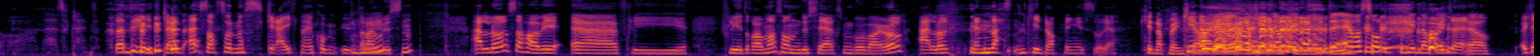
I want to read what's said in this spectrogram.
Åh, Det er så kleint. Det er dritkleint. Jeg satt sånn og skreik når jeg kom ut av den bussen. Eller så har vi eh, fly, flydrama, sånn du ser som går viral. Eller en nesten kidnappinghistorie. Kidnapping. Kidnapping. kidnapping. Det, jeg var solgt på kidnapping. Ok. Ja. Ok,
